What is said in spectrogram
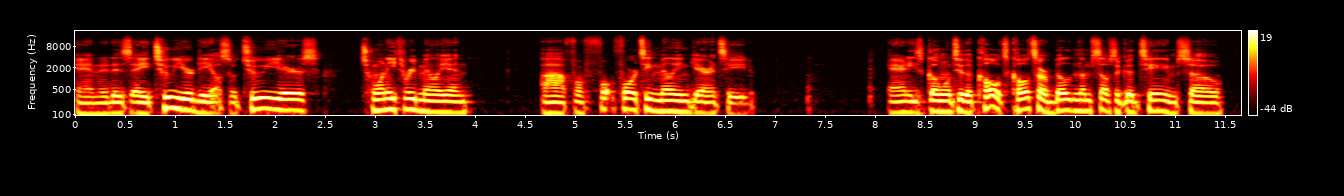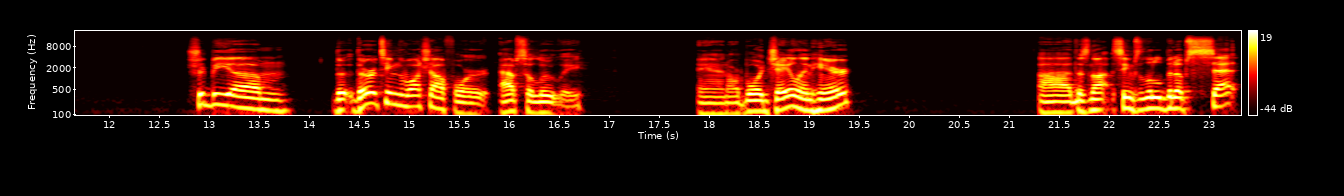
and it is a two-year deal. So two years, twenty-three million, uh, for fourteen million guaranteed. And he's going to the Colts. Colts are building themselves a good team, so should be um they're a team to watch out for, absolutely. And our boy Jalen here uh, does not seems a little bit upset.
